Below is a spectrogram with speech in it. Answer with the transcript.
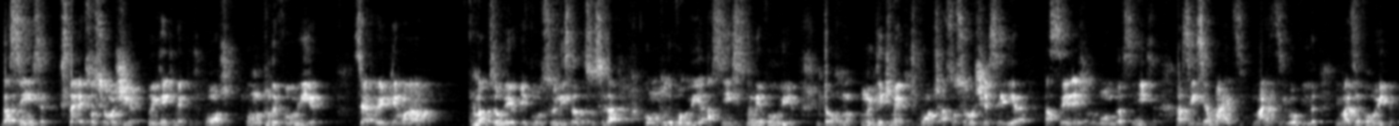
da ciência estaria a sociologia. No entendimento de Conte, como tudo evoluía, certo? Ele tem uma, uma visão meio evolucionista da sociedade, como tudo evoluía, a ciência também evoluía. Então, no entendimento de Conte, a sociologia seria a cereja do bolo da ciência, a ciência mais, mais desenvolvida e mais evoluída.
